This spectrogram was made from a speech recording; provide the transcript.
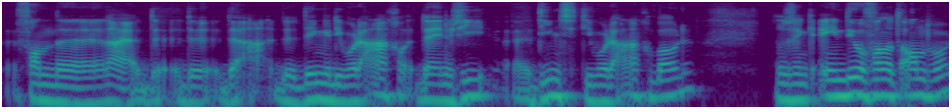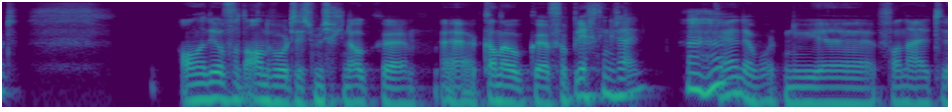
van de, nou ja, de, de, de, de, dingen die worden aangeboden, de energiediensten die worden aangeboden. Dat is denk ik één deel van het antwoord. Ander deel van het antwoord is misschien ook, kan ook verplichting zijn. Uh er wordt nu vanuit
